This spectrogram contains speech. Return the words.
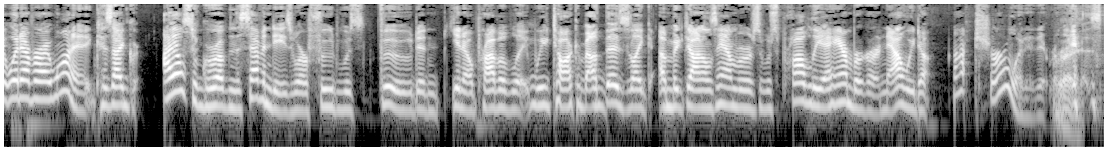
ate whatever I wanted because I. I also grew up in the 70s where food was food and you know probably we talk about this like a McDonald's hamburger was probably a hamburger now we don't not sure what it really Right. is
